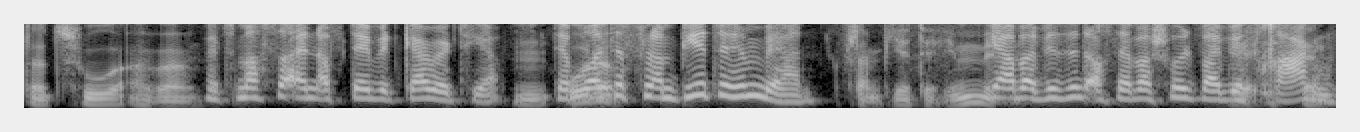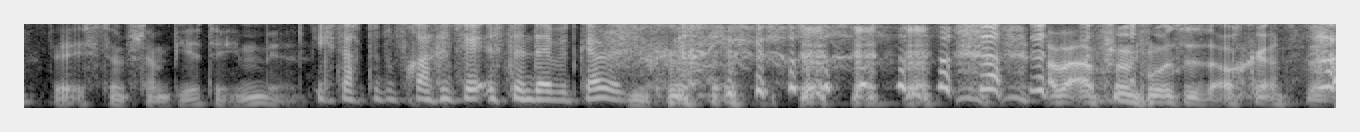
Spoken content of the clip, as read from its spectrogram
dazu, aber Jetzt machst du einen auf David Garrett hier. Der Hm. Oder- wollte flambierte Himbeeren. flambierte Himbeeren. Ja, aber wir sind auch selber schuld, weil wir wer fragen. Ist denn, wer ist denn flambierte Himbeeren? Ich dachte, du fragst, wer ist denn David Garrett? Aber Apfelmus ist auch ganz nett.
